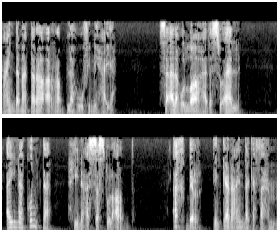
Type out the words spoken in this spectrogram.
عندما تراءى الرب له في النهاية. سأله الله هذا السؤال أين كنت حين أسست الأرض؟ أخبر إن كان عندك فهم.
